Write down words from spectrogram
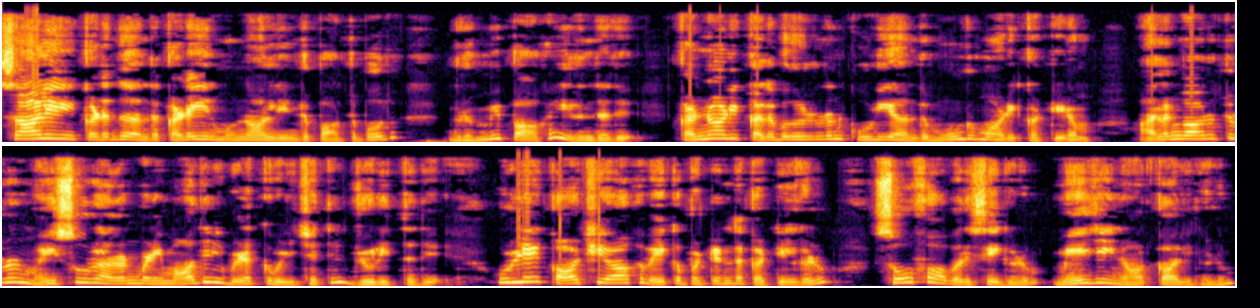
சாலையை கடந்து அந்த கடையின் முன்னால் நின்று பார்த்தபோது பிரமிப்பாக இருந்தது. கண்ணாடி கதவுகளுடன் கூடிய அந்த மூன்று மாடி கட்டிடம் அலங்காரத்துடன் மைசூர் அரண்மனை மாதிரி விளக்கு வெளிச்சத்தில் ஜொலித்தது. உள்ளே காட்சியாக வைக்கப்பட்டிருந்த கட்டில்களும் சோஃபா வரிசைகளும் மேஜை நாற்காலிகளும்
